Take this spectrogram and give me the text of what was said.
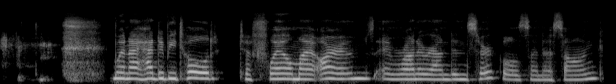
when I had to be told to flail my arms and run around in circles in a song,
